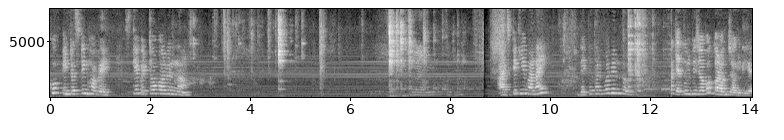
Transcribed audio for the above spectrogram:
খুব ইন্টারেস্টিং হবে। স্কিপ একটুও করবেন না। আজকে কি বানাই? দেখতে থাকব কিন্তু। তেঁতুল ভিজাবো গরম জল দিয়ে।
